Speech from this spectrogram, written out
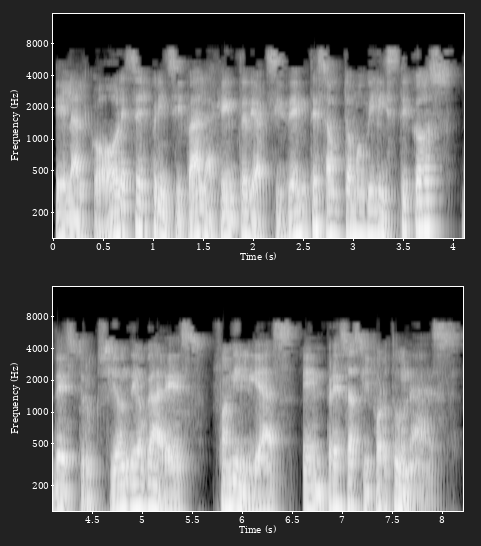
El alcohol es el principal agente de accidentes automovilísticos, destrucción de hogares, familias, empresas y fortunas.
